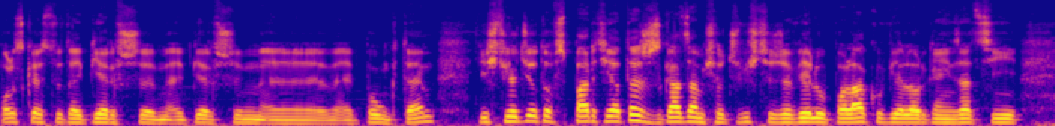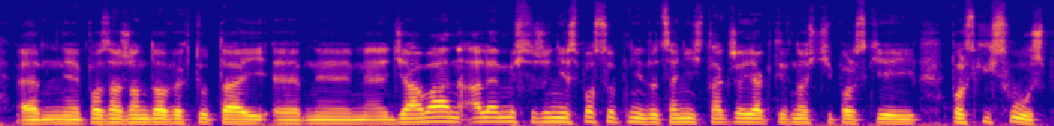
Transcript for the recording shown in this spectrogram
Polska jest tutaj pierwszym, pierwszym punktem. Jeśli chodzi o to wsparcie, ja też też zgadzam się oczywiście, że wielu Polaków, wiele organizacji pozarządowych tutaj działa, ale myślę, że nie sposób nie docenić także i aktywności polskiej, polskich służb,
